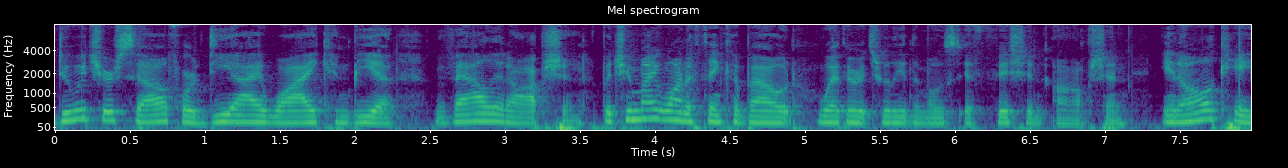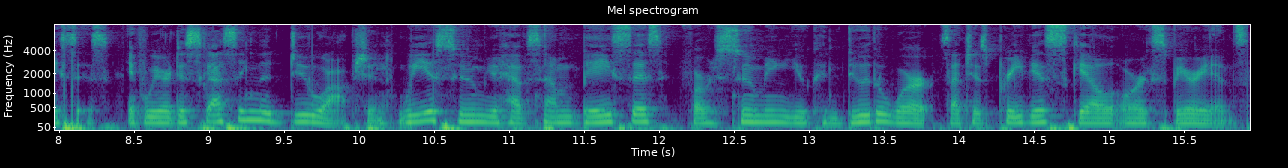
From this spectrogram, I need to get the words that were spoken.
do it yourself or DIY can be a valid option, but you might want to think about whether it's really the most efficient option. In all cases, if we are discussing the do option, we assume you have some basis for assuming you can do the work, such as previous skill or experience.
